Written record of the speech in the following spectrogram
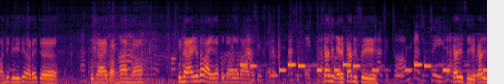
วันที่ดีที่เราได้เจอคุณยายสองท่านเนาะคุณยายอายุเท่าไหร่นะคุณยายพยาบาลเก้าสิบเอ็ดเก้าสิบเอ็ดค่ะ91 94เก้าสิบสองเก้าสิบสี่ค่ะ94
